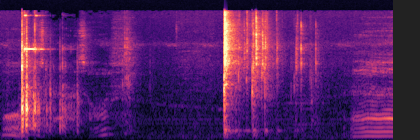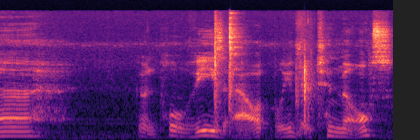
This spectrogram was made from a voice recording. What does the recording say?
Pull those guys off. Uh, go and pull these out. I believe they're 10 mils.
